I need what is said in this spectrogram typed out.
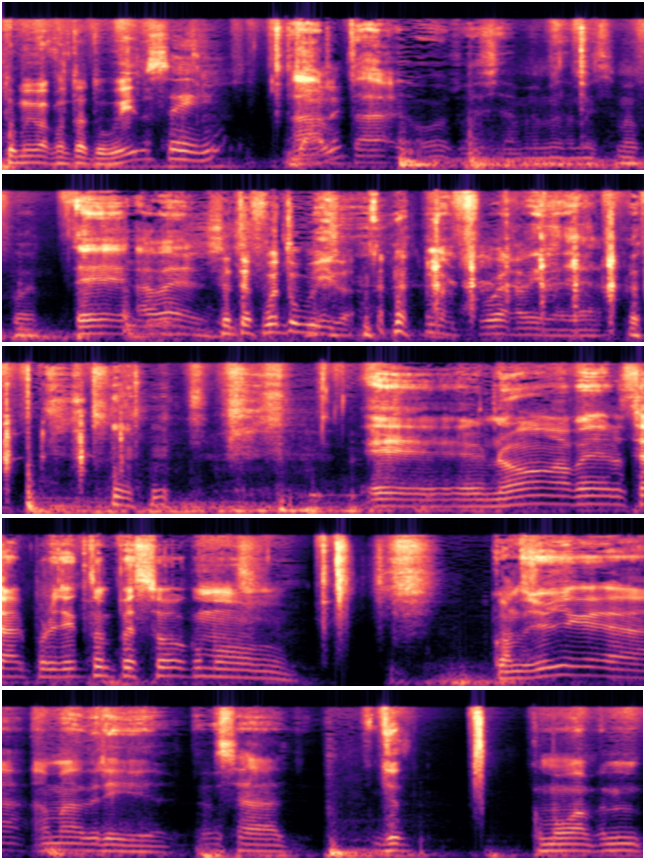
¿Tú me ibas a contar tu vida? Sí. Dale. Ah, está- oh, se me fue. Eh, a ver. Se te fue tu vida. me fue la vida ya. Eh, no, a ver, o sea, el proyecto empezó como cuando yo llegué a, a Madrid, o sea, yo como mm,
